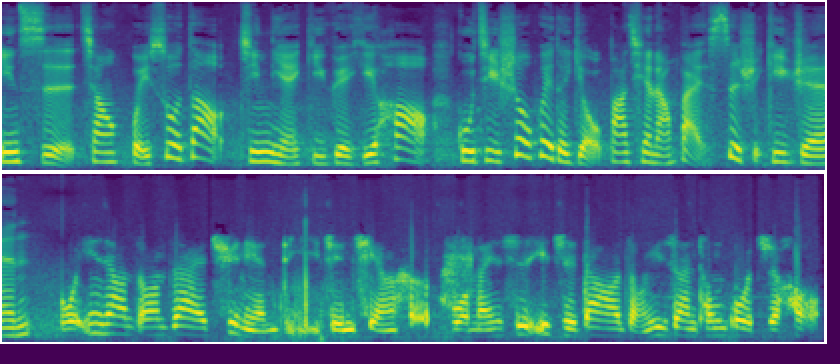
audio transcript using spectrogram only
因此将回溯到今年一月一号。估计受惠的有八千两百四十一人。我印象中，在去年底已经签合，我们是一直到总预算通过之后，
